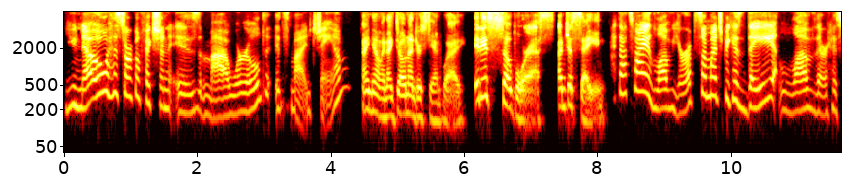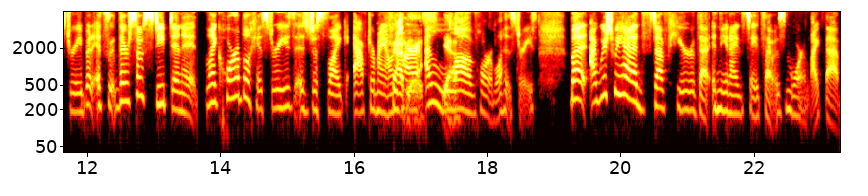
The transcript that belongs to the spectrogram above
You know, historical fiction is my world, it's my jam. I know, and I don't understand why. It is so Boras. I'm just saying. That's why I love Europe so much because they love their history, but it's they're so steeped in it. Like horrible histories is just like after my own heart. I Yeah. love horrible histories. But I wish we had stuff here that in the United States that was more like that.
